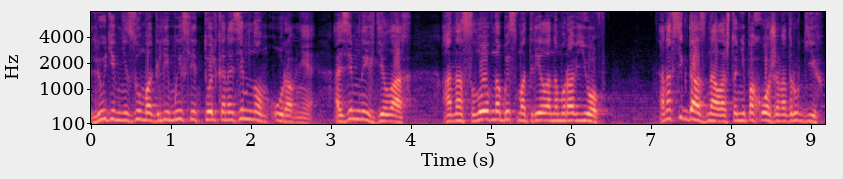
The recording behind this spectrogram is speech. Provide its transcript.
Люди внизу могли мыслить только на земном уровне, о земных делах. Она словно бы смотрела на муравьев. Она всегда знала, что не похожа на других.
